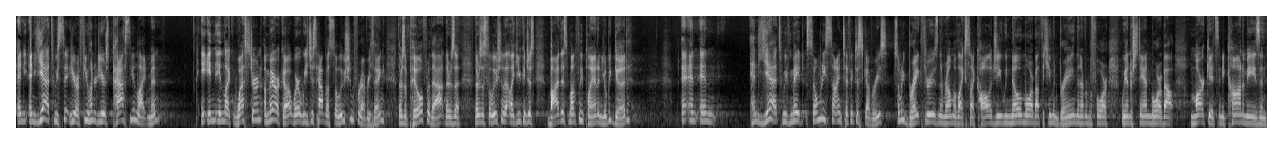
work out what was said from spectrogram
And, and yet, we sit here a few hundred years past the Enlightenment, in, in like Western America, where we just have a solution for everything, there's a pill for that. There's a, there's a solution that like you can just buy this monthly plan and you'll be good. And, and, and yet we've made so many scientific discoveries, so many breakthroughs in the realm of like psychology. We know more about the human brain than ever before. We understand more about markets and economies and,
